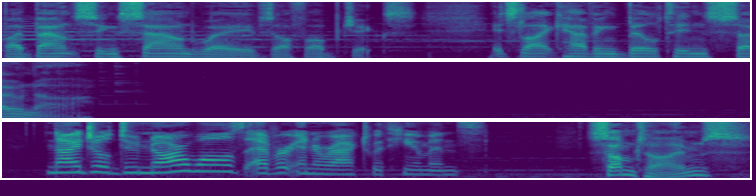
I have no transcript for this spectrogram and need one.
by bouncing sound waves off objects. It's like having built-in sonar. Nigel, do narwhals ever interact with humans? Sometimes,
